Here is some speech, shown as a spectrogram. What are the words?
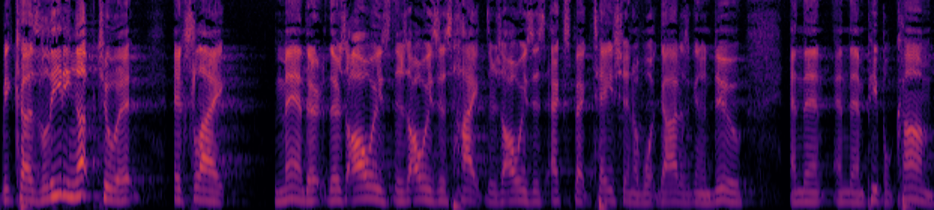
because leading up to it, it's like man, there, there's always there's always this hype, there's always this expectation of what God is going to do, and then and then people come,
